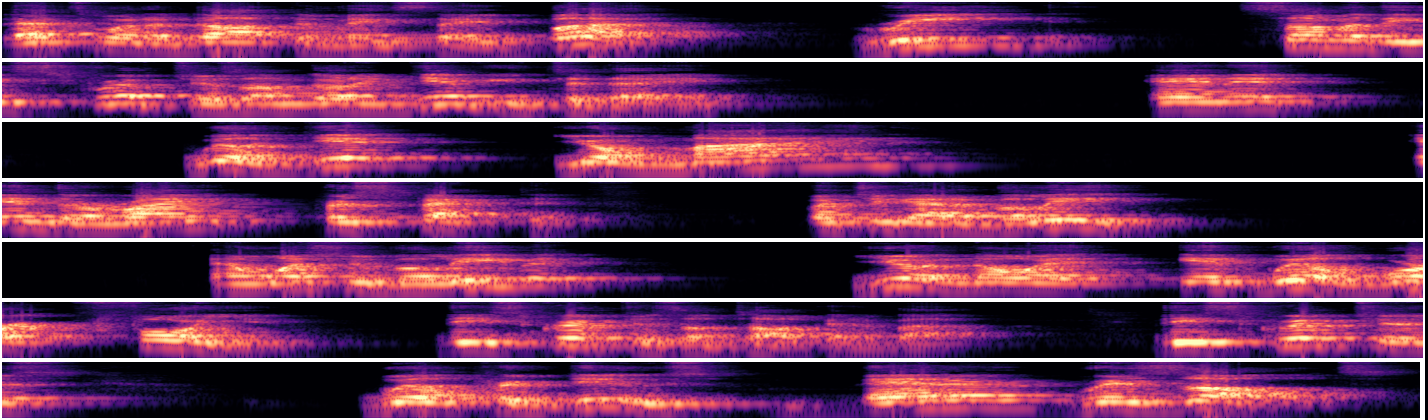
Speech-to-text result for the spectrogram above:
That's what a doctor may say. But read some of these scriptures I'm going to give you today, and it will get your mind in the right perspective. But you got to believe. And once you believe it, you'll know it, it will work for you. These scriptures I'm talking about. These scriptures will produce better results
